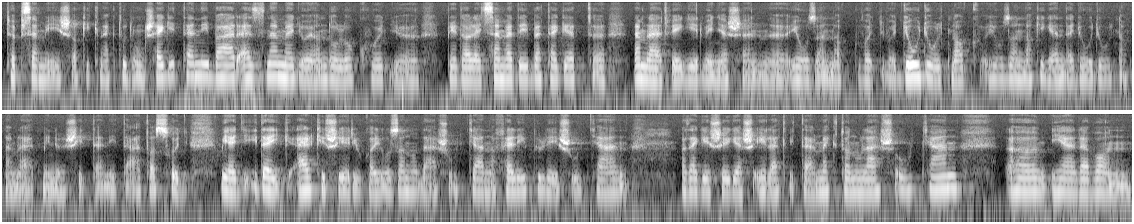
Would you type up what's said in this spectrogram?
több személy is, akiknek tudunk segíteni, bár ez nem egy olyan dolog, hogy például egy szenvedélybeteget nem lehet végérvényesen józannak, vagy, vagy gyógyultnak, józannak igen, de gyógyultnak nem lehet minősíteni. Tehát az, hogy mi egy ideig elkísérjük a józanodás útján, a felépülés útján, az egészséges életvitel megtanulása útján. Ilyenre van,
